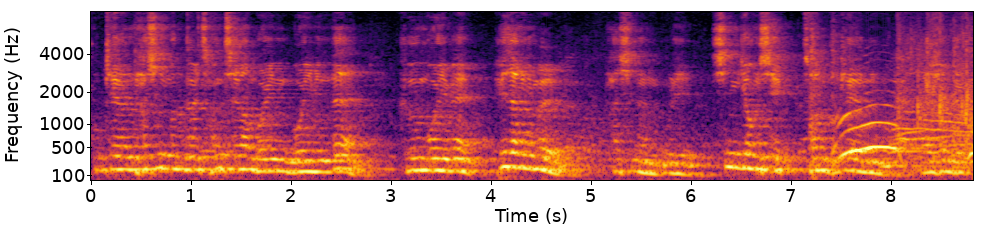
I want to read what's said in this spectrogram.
국회의원 하신 분들 전체가 모인 모임인데 그 모임의 회장님을 하시는 우리 신경식 전 국회의원님 나오셨는데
